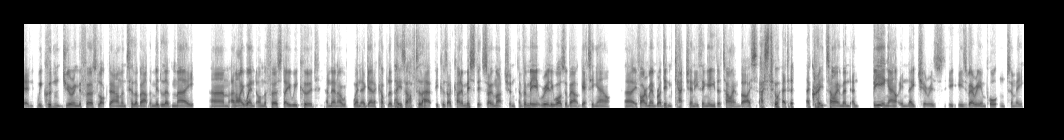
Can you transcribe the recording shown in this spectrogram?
eh, we couldn't during the first lockdown until about the middle of May. Um, and I went on the first day we could, and then I went again a couple of days after that because I'd kind of missed it so much. And, and for me, it really was about getting out. Uh, if I remember, I didn't catch anything either time, but I, I still had a, a great time. And, and being out in nature is is very important to me.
